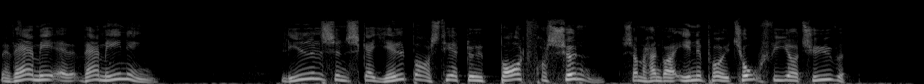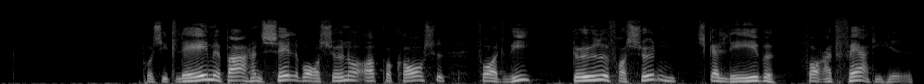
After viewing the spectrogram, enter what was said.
Men hvad er, me- hvad er meningen? Lidelsen skal hjælpe os til at dø bort fra synden, som han var inde på i 2.24. På sit læme bar han selv vores sønder op på korset, for at vi, døde fra synden, skal leve for retfærdigheden.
